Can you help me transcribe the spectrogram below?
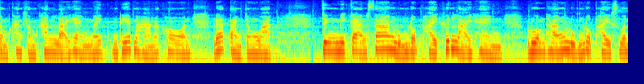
สำคัญสำคัญหลายแห่งในกรุงเทพมหานคร และต่างจังหวัด จึงมีการสร้างหลุมหลบภัยขึ้นหลายแห่ง รวมทั้งหลุมหลบภัยส่วน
